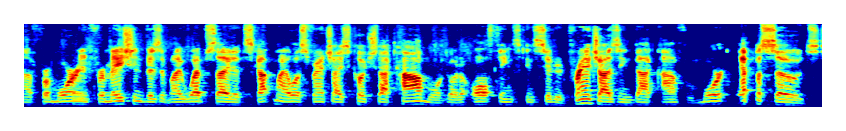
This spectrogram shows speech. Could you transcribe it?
Uh, for more information, visit my website at scottmilasfranchisecoach.com or go to allthingsconsideredfranchising.com for more episodes.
